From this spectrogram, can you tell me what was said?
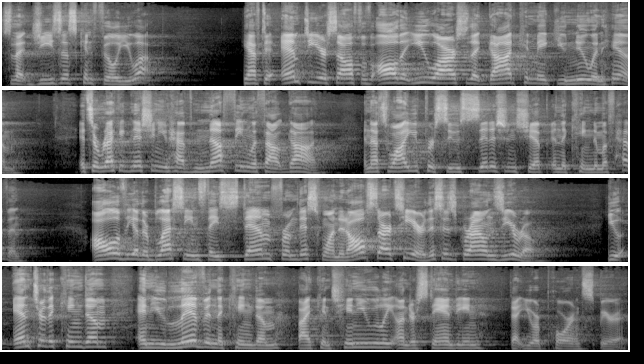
so that Jesus can fill you up. You have to empty yourself of all that you are so that God can make you new in Him. It's a recognition you have nothing without God. And that's why you pursue citizenship in the kingdom of heaven. All of the other blessings, they stem from this one. It all starts here. This is ground zero. You enter the kingdom and you live in the kingdom by continually understanding that you are poor in spirit.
